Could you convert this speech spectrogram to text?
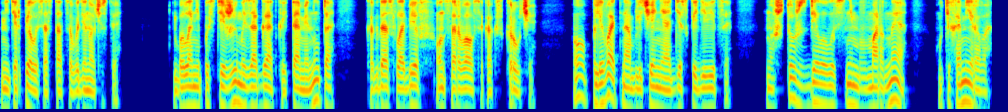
не терпелось остаться в одиночестве. Была непостижимой загадкой та минута, когда, ослабев, он сорвался как с кручи. О, плевать на обличение одесской девицы. Но что ж сделалось с ним в Марне, у Тихомирова?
